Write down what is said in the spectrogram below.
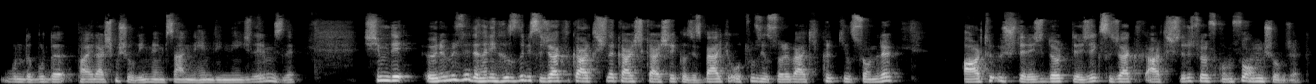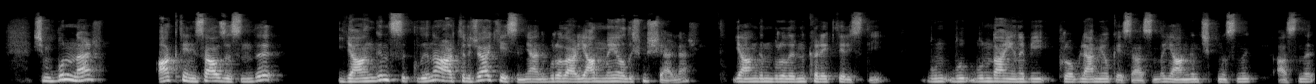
Bunu da burada paylaşmış olayım hem seninle hem dinleyicilerimizle. Şimdi önümüzde de hani hızlı bir sıcaklık artışıyla karşı karşıya kalacağız. Belki 30 yıl sonra, belki 40 yıl sonra artı 3 derece, 4 derecelik sıcaklık artışları söz konusu olmuş olacak. Şimdi bunlar Akdeniz Havzası'nda yangın sıklığını artıracağı kesin. Yani buralar yanmaya alışmış yerler. Yangın buralarının karakteristiği. Bundan yana bir problem yok esasında. Yangın çıkmasını aslında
